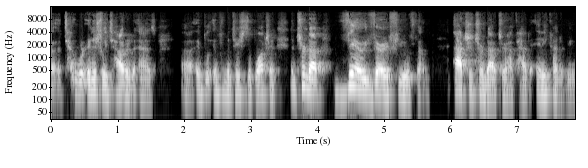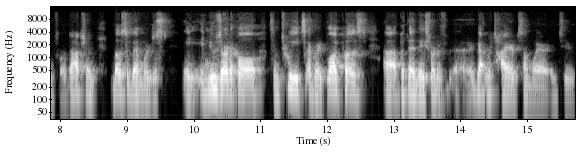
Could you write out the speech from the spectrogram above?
uh, were initially touted as uh, impl- implementations of blockchain. And turned out very, very few of them actually turned out to have had any kind of meaningful adoption. Most of them were just a, a news article, some tweets, a great blog post, uh, but then they sort of uh, got retired somewhere into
